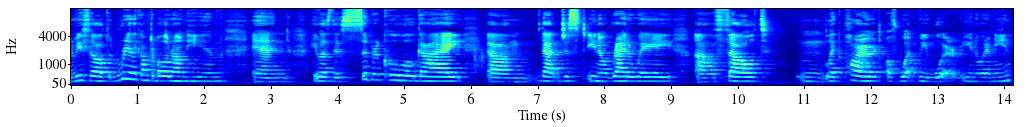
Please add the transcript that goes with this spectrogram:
and we felt really comfortable around him. And he was this super cool guy. Um, that just you know right away uh, felt mm, like part of what we were you know what i mean?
